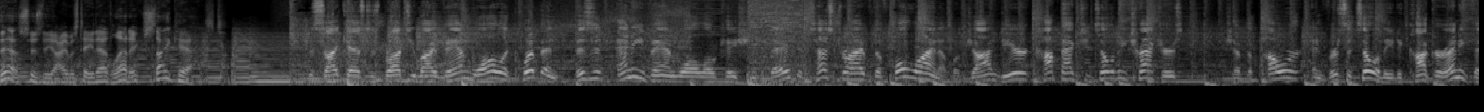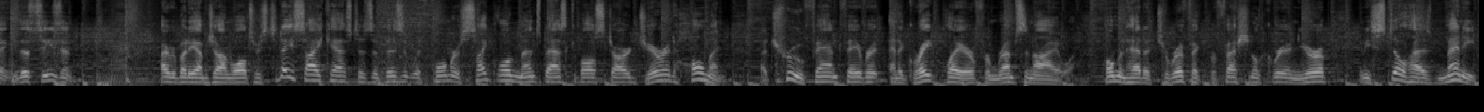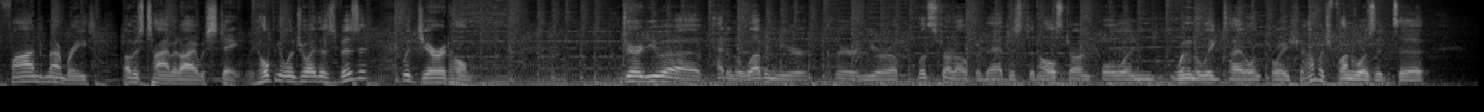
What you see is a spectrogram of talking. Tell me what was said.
This is the Iowa State Athletics SciCast. The SciCast is brought to you by Van Wall Equipment. Visit any Van Wall location today to test drive the full lineup of John Deere compact utility tractors, which have the power and versatility to conquer anything this season. Hi, everybody. I'm John Walters. Today's SciCast is a visit with former Cyclone men's basketball star Jared Homan, a true fan favorite and a great player from Remsen, Iowa. Homan had a terrific professional career in Europe, and he still has many fond memories of his time at Iowa State. We hope you'll enjoy this visit with Jared Homan. Jared, you uh, had an 11 year career in Europe. Let's start off with that. Just an all star in Poland, winning a league title in Croatia. How much fun was it to,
